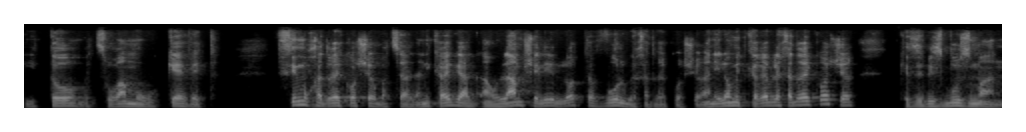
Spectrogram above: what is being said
איתו בצורה מורכבת. שימו חדרי כושר בצד. אני כרגע, העולם שלי לא טבול בחדרי כושר. אני לא מתקרב לחדרי כושר כי זה בזבוז זמן.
